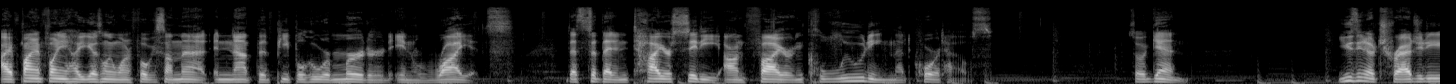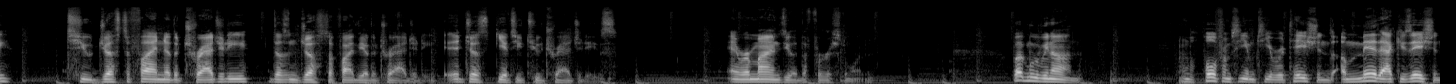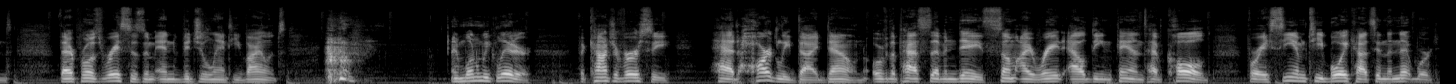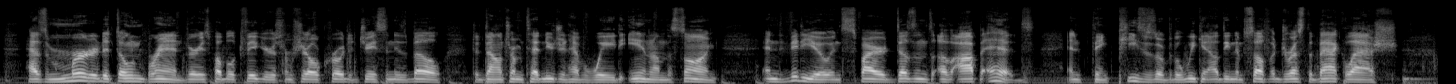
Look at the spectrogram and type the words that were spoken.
I find it funny how you guys only want to focus on that and not the people who were murdered in riots that set that entire city on fire, including that courthouse. So again, using a tragedy to justify another tragedy doesn't justify the other tragedy. It just gives you two tragedies. And reminds you of the first one. But moving on. We'll pull from CMT rotations amid accusations that it promotes racism and vigilante violence. and one week later, the controversy had hardly died down. Over the past seven days, some irate Aldean fans have called for a CMT boycott saying the network has murdered its own brand. Various public figures, from Sheryl Crow to Jason Isbell to Donald Trump and Ted Nugent, have weighed in on the song. And video inspired dozens of op eds and think pieces over the weekend. Aldean himself addressed the backlash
